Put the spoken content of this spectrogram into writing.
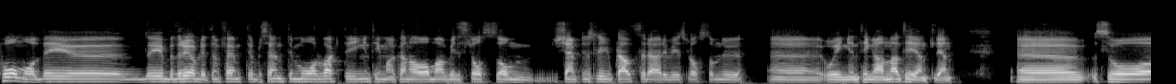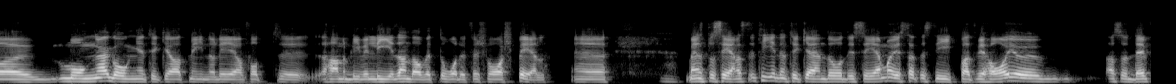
på mål. Det är ju det är bedrövligt. En 50 i målvakt är ingenting man kan ha om man vill slåss om Champions League-platser. Där vi slåss om nu. Eh, och ingenting annat egentligen. Eh, så många gånger tycker jag att Mignolet har fått... Eh, han har blivit lidande av ett dåligt försvarsspel. Eh, men på senaste tiden tycker jag ändå, det ser man ju statistik på att vi har ju Alltså def,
